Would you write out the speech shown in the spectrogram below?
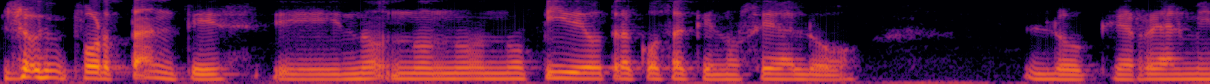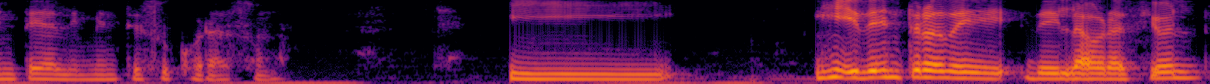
Lo importante es, eh, no, no, no, no pide otra cosa que no sea lo, lo que realmente alimente su corazón. Y, y dentro de, de la oración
